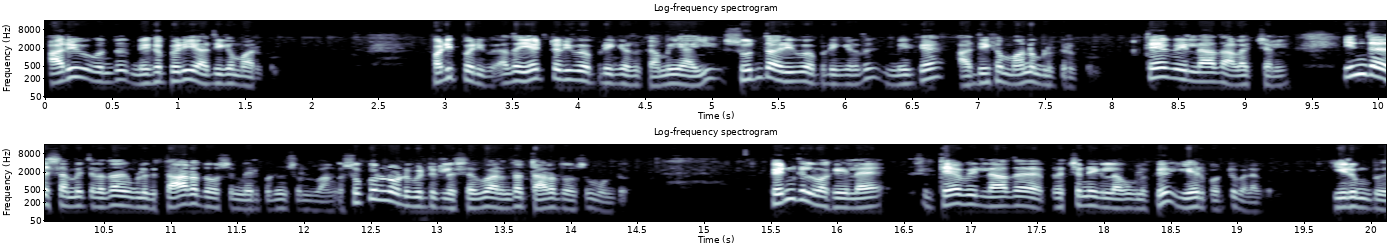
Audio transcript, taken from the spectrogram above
அறிவு வந்து மிகப்பெரிய அதிகமாக இருக்கும். படிப்பறிவு அதை ஏற்றறிவு அப்படிங்கிறது கம்மியாகி சொந்த அறிவு அப்படிங்கிறது மிக அதிகமாக நம்மளுக்கு இருக்கும். தேவையில்லாத அலைச்சல். இந்த சமயத்தில் தான் உங்களுக்கு தாரதோஷம் ஏற்படும் சொல்லுவாங்க. சுக்கிரனோட வீட்டுக்குள்ள செவ்வாய் இருந்தால் தாரதோஷம் உண்டு. பெண்கள் வகையில் தேவையில்லாத பிரச்சனைகள் அவங்களுக்கு ஏற்பட்டு விலகும். இரும்பு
